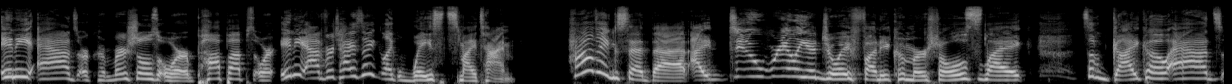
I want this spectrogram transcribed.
any ads or commercials or pop ups or any advertising like wastes my time. having said that, I do really enjoy funny commercials like some Geico ads,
